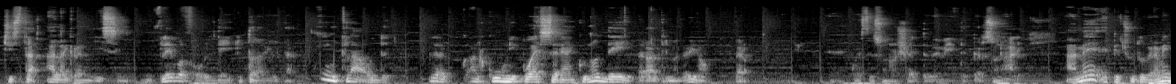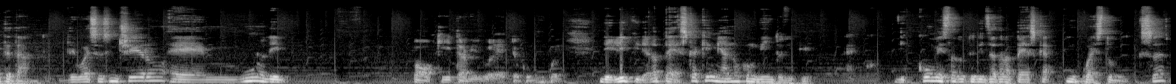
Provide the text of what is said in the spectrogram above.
ci sta alla grandissima. In flavor all day tutta la vita. In cloud per alcuni può essere anche un all day, per altri magari no, però eh, queste sono scelte ovviamente personali. A me è piaciuto veramente tanto, devo essere sincero, è uno dei pochi, tra virgolette, o comunque dei liquidi alla pesca che mi hanno convinto di più. Ecco, di come è stata utilizzata la pesca in questo mix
